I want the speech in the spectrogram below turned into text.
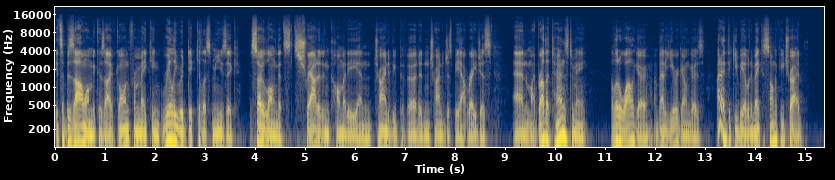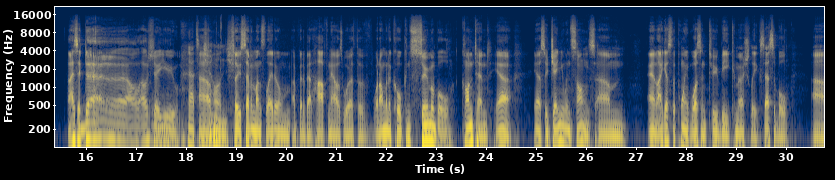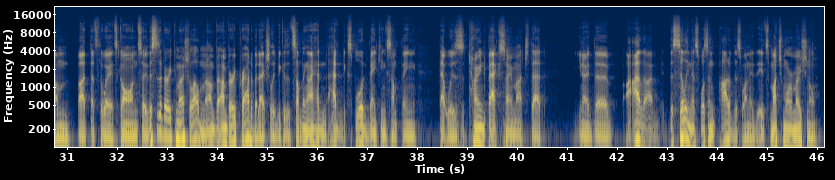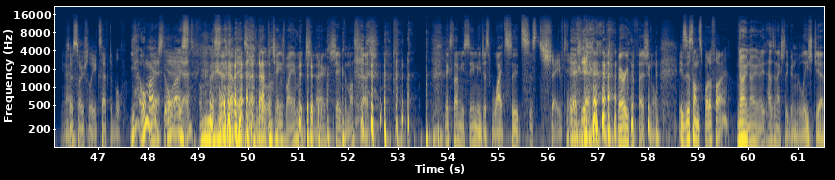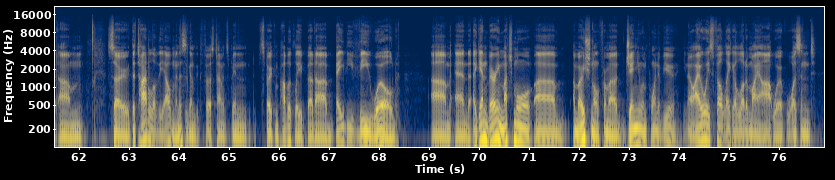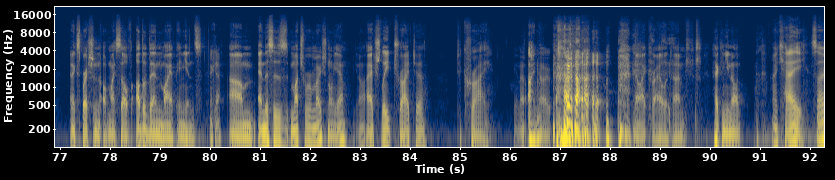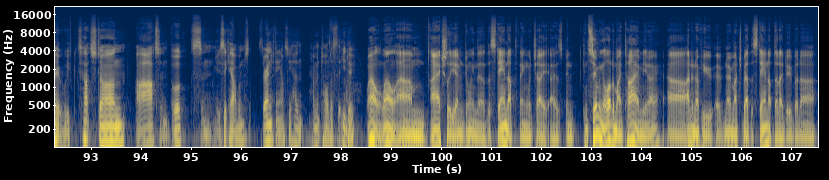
it's a bizarre one because I've gone from making really ridiculous music for so long that's shrouded in comedy and trying to be perverted and trying to just be outrageous. And my brother turns to me a little while ago, about a year ago, and goes, "I don't think you'd be able to make a song if you tried." And I said, I'll, I'll show you. That's a Um, challenge. So seven months later, um, I've got about half an hour's worth of what I'm going to call consumable content. Yeah, yeah. So genuine songs. Um, and I guess the point wasn't to be commercially accessible, um, but that's the way it's gone. So this is a very commercial album, and I'm I'm very proud of it actually because it's something I hadn't hadn't explored making something that was toned back so much that you know the I, I, the silliness wasn't part of this one. It, it's much more emotional. You know? So socially acceptable. yeah, almost, Yeah, yeah, almost. yeah. almost. I'm have to change my image. You know, shave the mustache. Next time you see me, just white suits. Just shaved head. Yeah. Very professional. Is this on Spotify? No, no, it hasn't actually been released yet. Um, so the title of the album, and this is going to be the first time it's been spoken publicly, but uh, Baby V World. Um, and again, very much more um emotional from a genuine point of view. You know, I always felt like a lot of my artwork wasn't an expression of myself other than my opinions. Okay. Um, and this is much more emotional. Yeah, you know, I actually tried to to cry. You know, I know. no, I cry all the time. How can you not? Okay, so we've touched on art and books and music albums. Is there anything else you haven't haven't told us that you do? Well, well, um, I actually am doing the the stand up thing, which I has been consuming a lot of my time. You know, uh, I don't know if you uh, know much about the stand up that I do, but uh,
